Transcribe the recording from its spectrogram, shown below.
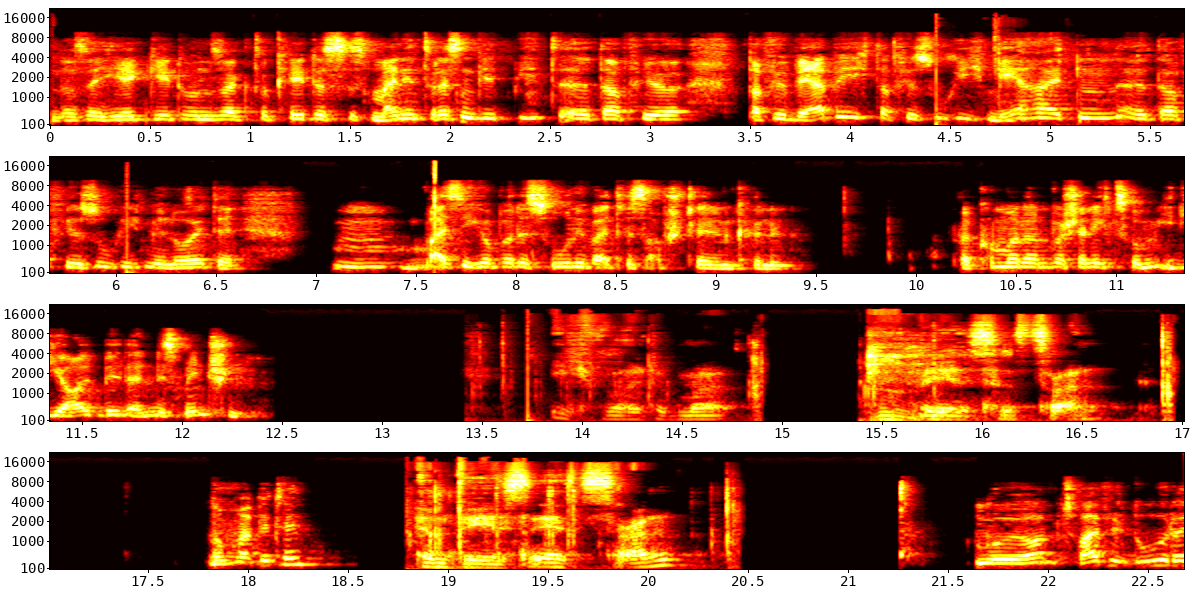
dass er hergeht und sagt, okay, das ist mein Interessengebiet, äh, dafür, dafür werbe ich, dafür suche ich Mehrheiten, äh, dafür suche ich mir Leute. Hm, weiß nicht, ob wir das so ohne weiteres abstellen können. Da kommen wir dann wahrscheinlich zum Idealbild eines Menschen. Ich wollte mal. Wer ist jetzt dran? Nochmal bitte? Ist jetzt dran? Ja, im Zweifel du oder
